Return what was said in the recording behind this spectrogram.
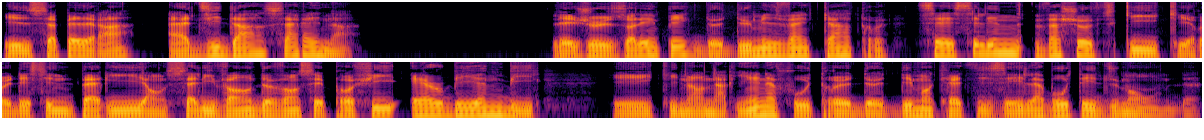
Il s'appellera Adidas Arena. Les Jeux olympiques de 2024, c'est Céline Wachowski qui redessine Paris en salivant devant ses profits Airbnb et qui n'en a rien à foutre de démocratiser la beauté du monde.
